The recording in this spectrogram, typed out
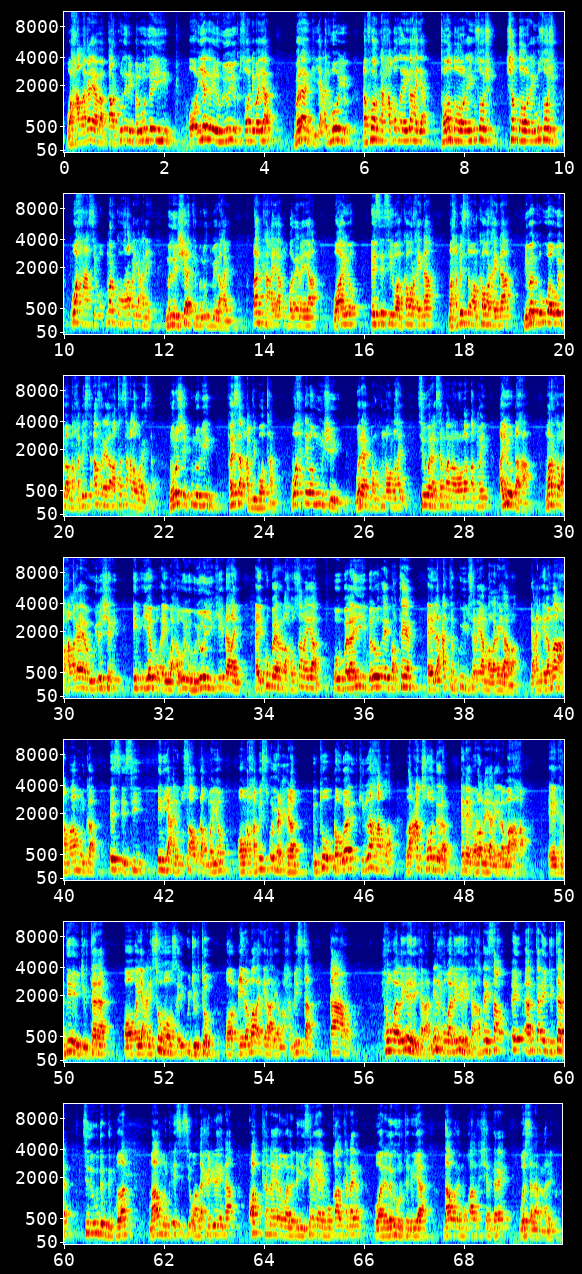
waxaa laga yaabaa qaarkood inay balwad leeyihiin oo iyaga ay hoyooyinka soo dhibayaan. Baraankii yacni hooyo dhafoorka xabad la iga haya toban dollar iigu soo shub shan dollar iigu soo shub waxaasi marka horeba yacni maleeshiyaadka balwad bay lahayd. Dhanka ayaan u badinayaa waayo s c waan ka warhaynaa maxabista waan ka warhaynaa nimanka u waaweyn baa maxabista afar iyo labaatan sac la waraysta nolosha ay ku nool yihiin. Faysal cabdi bootaan wax dhiba muun sheegin. Wanaag baan ku noolahay si wanaagsan baana loola dhaqmay ayuu dhahaa marka waxaa laga yaaba wiilashani in iyagu ay waxaweeye hoyooyinkii dhalay ay ku beer laxusanayaan oo balaayihi balowd ay barteen ay lacagtan ku iibsanayaan ba laga yaabaa. Yacni ilama aha maamulka s a c in yacni uu saa u dhaqmayo oo maxabiis u xidhxidhan intuu dhaho waalidkii la hadla lacag soo dira inay odhanayaan ilama aha. Haddii ay jirtana oo yacni si hoose ay u jirto oo ciidamada ilaaliya maxabiista qaar xun waa laga heli karaa nin xun waa laga heli karaa hadday saa arrintaa ay jirtana sida ugu deg deg badan maamulka a c c waan la xidhiidhaynaa codkanagana waa la dhegaysanayaa muuqaalkanaga waana laga hortegayaa daawade muuqaalka sheergare wasalaamu calaykum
